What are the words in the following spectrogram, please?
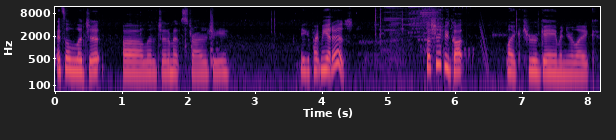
It's a legit, uh, legitimate strategy. You can fight me, it is. Especially if you got like through a game and you're like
